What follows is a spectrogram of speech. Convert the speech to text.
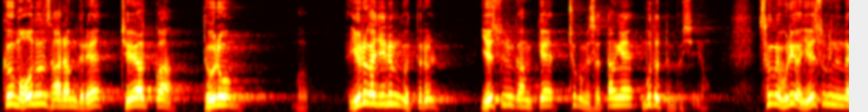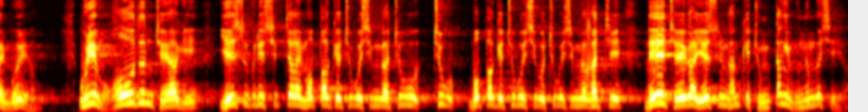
그 모든 사람들의 죄악과 더러움, 뭐 여러 가지 이런 것들을 예수님과 함께 죽으면서 땅에 묻었던 것이에요. 성도 우리가 예수 믿는다는 뭐예요? 우리의 모든 죄악이 예수 그리스도 십자가에 못 박혀 죽으심과 죽, 죽, 못 박혀 죽으시고 죽으심과 같이 내 죄가 예수님과 함께 중땅에 묻는 것이에요.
